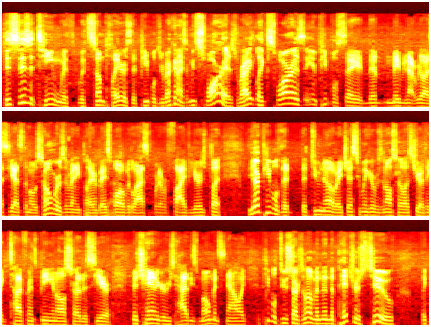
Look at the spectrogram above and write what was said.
this is a team with with some players that people do recognize. I mean, Suarez, right? Like Suarez. You know, people say that maybe not realize he has the most homers of any player in baseball over the last whatever five years, but there are people that that do know. Right? Jesse Winker was an All Star last year. I think Ty France being an All Star this year. Mitch Haniger, who's had these moments now. Like people do start to know him, and then the pitchers too. Like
